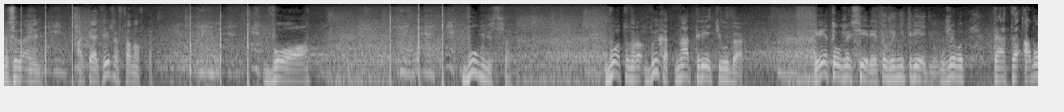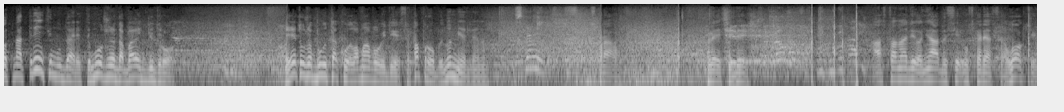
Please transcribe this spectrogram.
До свидания. Опять, видишь, остановка? Во. В умница. Вот он, выход на третий удар. И это уже серия, это уже не третий, уже вот та-та. А вот на третьем ударе ты можешь уже добавить бедро. И это уже будет такое ломовое действие. Попробуй, но медленно. Слева? Справа. Плечи, бей. Остановила, не надо ускоряться. Локти.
